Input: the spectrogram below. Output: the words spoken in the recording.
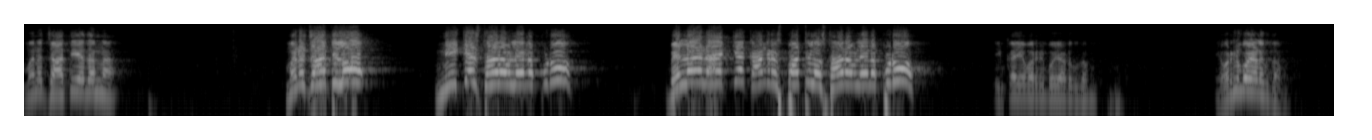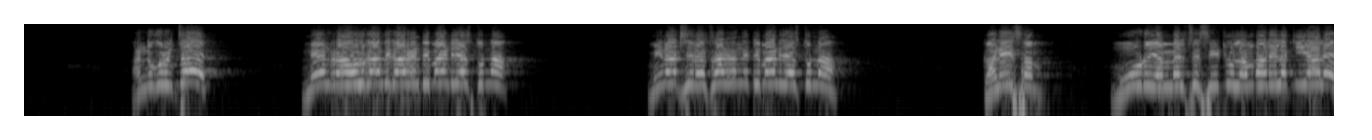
మన జాతి ఏదన్నా? మన జాతిలో నీకే స్థానం లేనప్పుడు బెల్లయ్య కాంగ్రెస్ పార్టీలో స్థానం లేనప్పుడు ఇంకా ఎవరిని పోయి అడుగుదాం? ఎవరిని పోయి అడుగుదాం? అందుగురించే నేను రాహుల్ గాంధీ గారిని డిమాండ్ చేస్తున్నా. మీనాక్షి రెస్టారెంట్ని డిమాండ్ చేస్తున్నా. కనీసం మూడు ఎమ్మెల్సీ సీట్లు లంబాడీలకు ఇవ్వాలి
